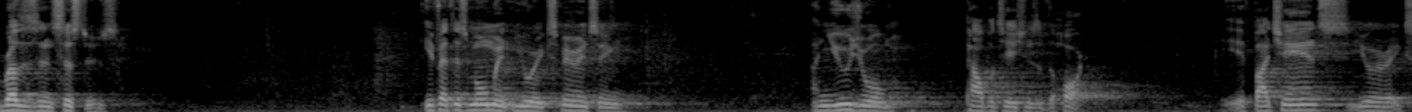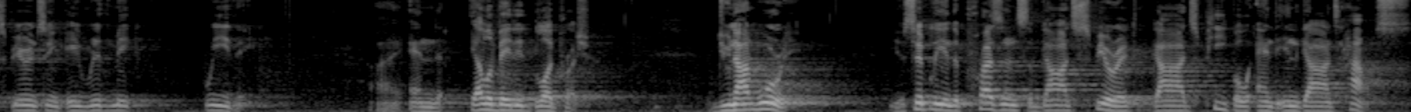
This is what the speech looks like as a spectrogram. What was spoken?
brothers and sisters, If at this moment you are experiencing unusual palpitations of the heart, if by chance you're experiencing a rhythmic breathing uh, and elevated blood pressure, do not worry. You're simply in the presence of God's Spirit, God's people, and in God's house.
